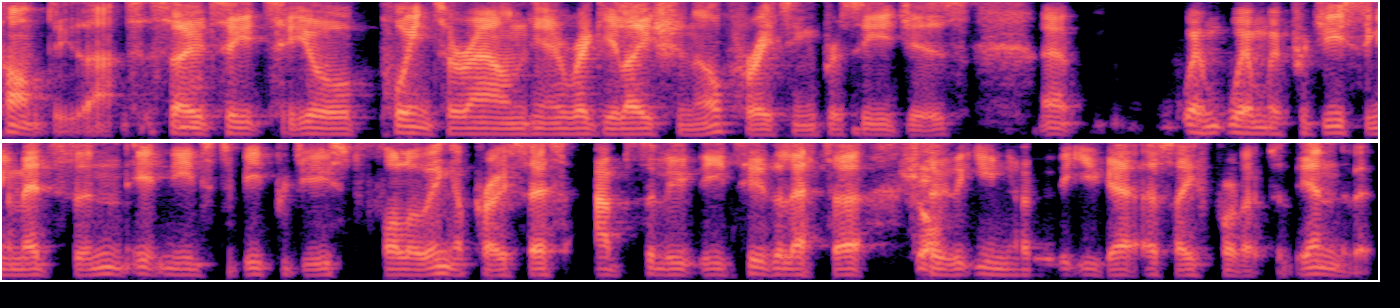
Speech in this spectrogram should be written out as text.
can't do that. So mm. to to your point around you know regulation operating procedures, uh, when, when we're producing a medicine, it needs to be produced following a process absolutely to the letter sure. so that you know that you get a safe product at the end of it.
